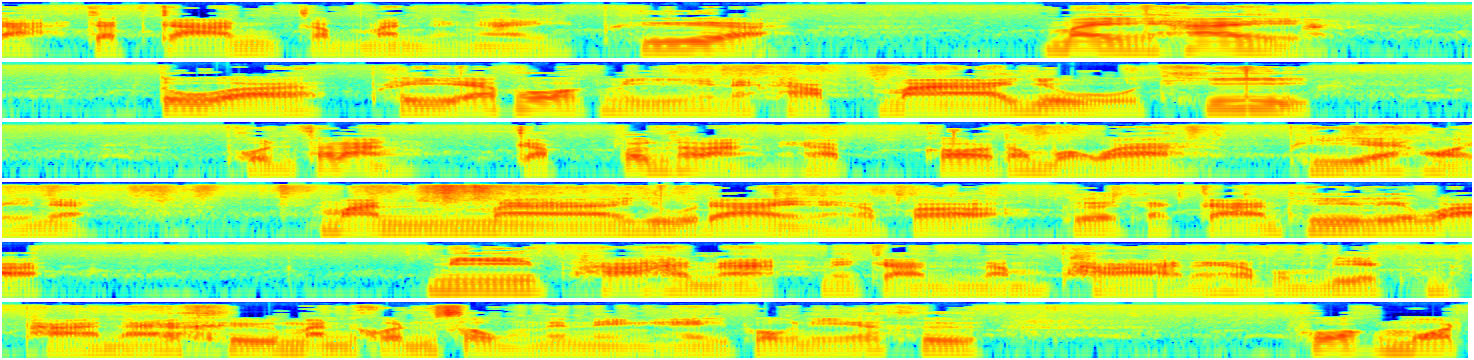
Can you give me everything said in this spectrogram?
จะจัดการกับมันยังไง เพื่อไม่ให้ตัวเพลียพวกนี้นะครับ มาอยู่ที่ผลฝรั่งกับต้นฝรั่งนะครับ ก็ต้องบอกว่าเพลียหอยเนี่ยมันมาอยู่ได้นะครับ ก็เกิดจากการที่เรียกว่ามีพาหนะในการนำพานะครับ ผมเรียกพาหนะก็คือมันขนส่งนั่นเองไอ้พวกนี้ก็คือ พวกมด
